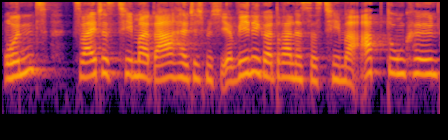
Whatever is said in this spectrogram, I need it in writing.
Und zweites Thema, da halte ich mich eher weniger dran, ist das Thema Abdunkeln.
